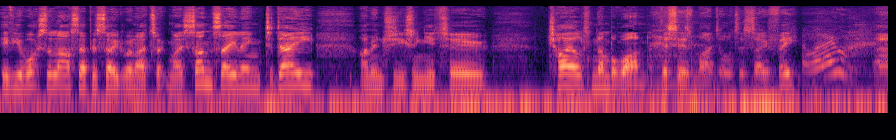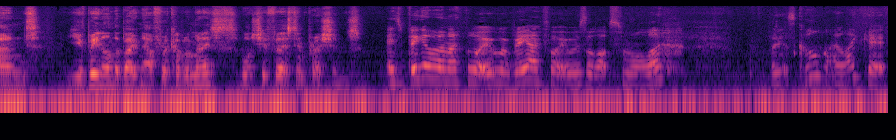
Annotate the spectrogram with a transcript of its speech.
if you watched the last episode when I took my son sailing, today I'm introducing you to child number one. This is my daughter Sophie, Hello. and you've been on the boat now for a couple of minutes. What's your first impressions? It's bigger than I thought it would be. I thought it was a lot smaller. But it's cool. I like it.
